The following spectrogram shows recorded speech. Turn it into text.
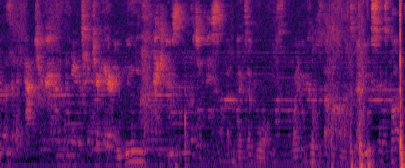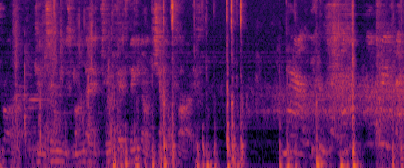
Elizabeth Thatcher, I'm the new teacher here. a new I can have something to do this. a bit of warmth when it comes to heart. A new six-part drama continues Monday at 2.15 on Channel 5. Now you can play the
